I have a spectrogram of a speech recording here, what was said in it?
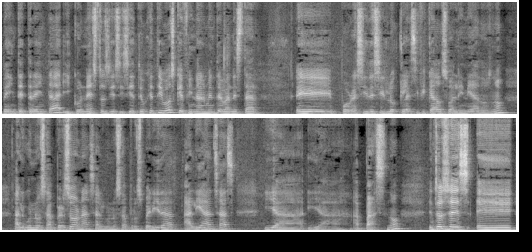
2030 y con estos 17 objetivos que finalmente van a estar, eh, por así decirlo, clasificados o alineados, ¿no? Algunos a personas, algunos a prosperidad, alianzas y a, y a, paz, ¿no? Entonces, eh,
